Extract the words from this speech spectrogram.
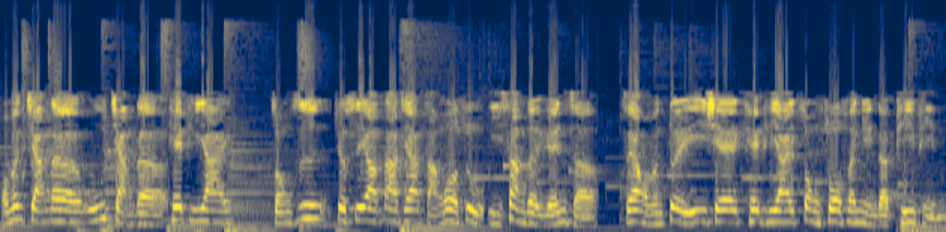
我们讲了五讲的 KPI，总之就是要大家掌握住以上的原则。这样，我们对于一些 KPI 众说纷纭的批评，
